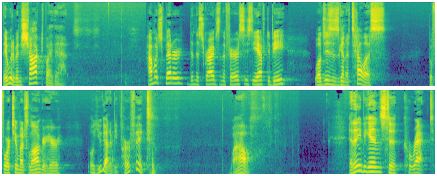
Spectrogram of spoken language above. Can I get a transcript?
They would have been shocked by that. How much better than the scribes and the Pharisees do you have to be? Well, Jesus is going to tell us before too much longer here, oh, you got to be perfect. Wow. And then he begins to correct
